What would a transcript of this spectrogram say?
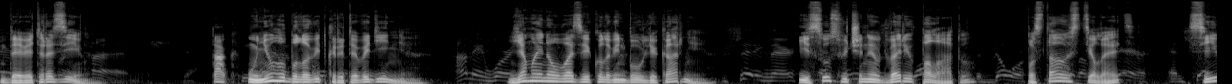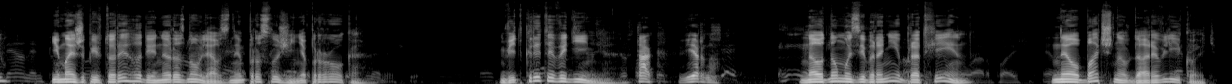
дев'ять разів. так, У нього було відкрите видіння. Я маю на увазі, коли він був в лікарні, Ісус відчинив двері в палату, поставив стілець, сів і майже півтори години розмовляв з ним про служіння пророка. Відкрите видіння. так, вірно. На одному зібранні брат Хейн необачно вдарив лікоть,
